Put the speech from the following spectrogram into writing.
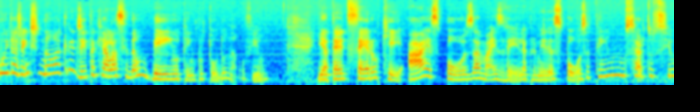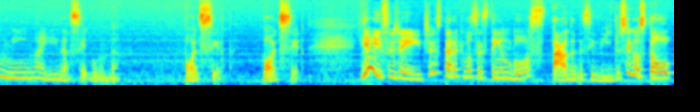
muita gente não acredita que elas se dão bem o tempo todo, não, viu? E até disseram que a esposa mais velha, a primeira esposa, tem um certo ciúminho aí da segunda. Pode ser, pode ser. E é isso, gente. Eu espero que vocês tenham gostado desse vídeo. Se gostou,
